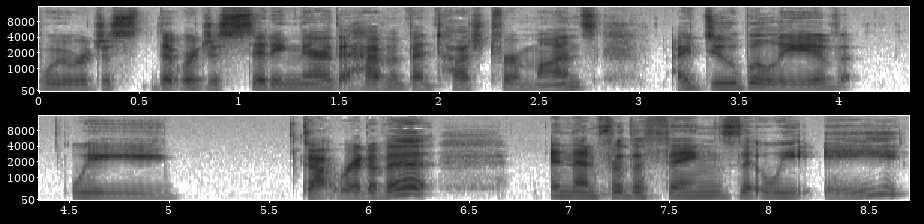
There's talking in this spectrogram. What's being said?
we were just that were just sitting there that haven't been touched for months i do believe we got rid of it. And then for the things that we ate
